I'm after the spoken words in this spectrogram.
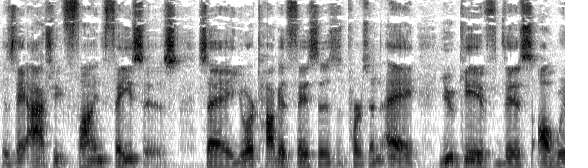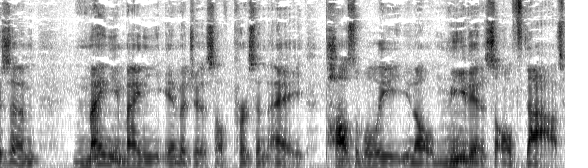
is they actually find faces. Say your target face is person A. You give this algorithm many many images of person A, possibly you know millions of that,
